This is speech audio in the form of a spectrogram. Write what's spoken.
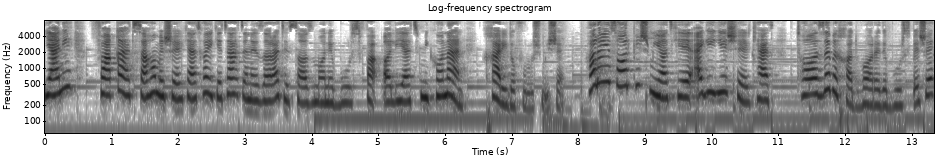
یعنی فقط سهام شرکت هایی که تحت نظارت سازمان بورس فعالیت می‌کنن خرید و فروش میشه. حالا این سوال پیش میاد که اگه یه شرکت تازه بخواد وارد بورس بشه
